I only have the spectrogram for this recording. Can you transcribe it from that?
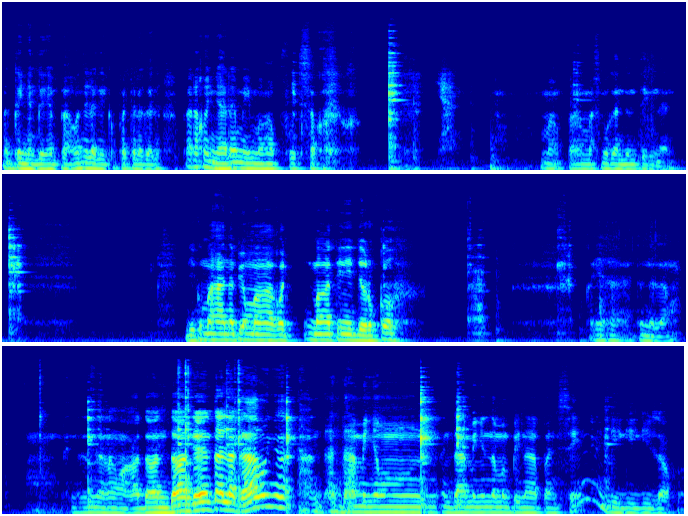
Nagganyan-ganyan pa ako, nilagay ko pa talaga. Para kunyari may mga fruits ako. Yan. Para mas magandang tingnan. Hindi ko mahanap yung mga mga tinidor ko. Kaya ito na lang. Ito na lang mga kadon-don. Ganyan talaga. Ang, ang dami yung ang dami nyo naman pinapansin. Gigigil ako.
